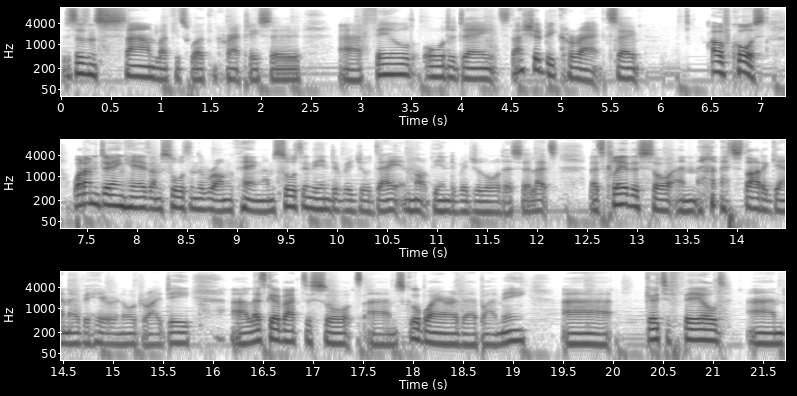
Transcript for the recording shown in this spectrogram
This doesn't sound like it's working correctly. So uh, field order dates, that should be correct. So Oh, of course, what I'm doing here is I'm sorting the wrong thing. I'm sorting the individual date and not the individual order. So let's let's clear this sort and let's start again over here in order ID. Uh, let's go back to sort, um, schoolboy error there by me. Uh, go to field and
